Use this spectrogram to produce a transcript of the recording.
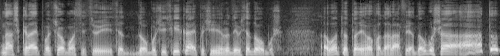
наш край по чому асоціюється Довбушівський край, по чим він родився Довбуш. А от ото його фотографія Довбуша, а тут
